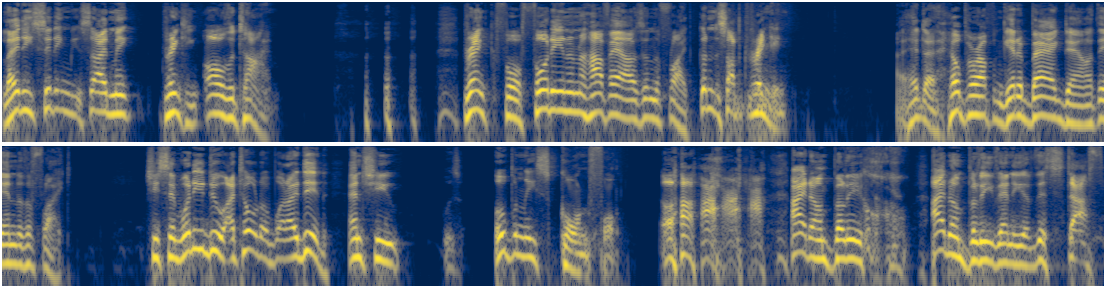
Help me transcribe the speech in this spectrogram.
lady sitting beside me drinking all the time. Drank for 14 and a half hours in the flight. Couldn't stop drinking. I had to help her up and get her bag down at the end of the flight. She said, What do you do? I told her what I did. And she was openly scornful. I don't believe I don't believe any of this stuff.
